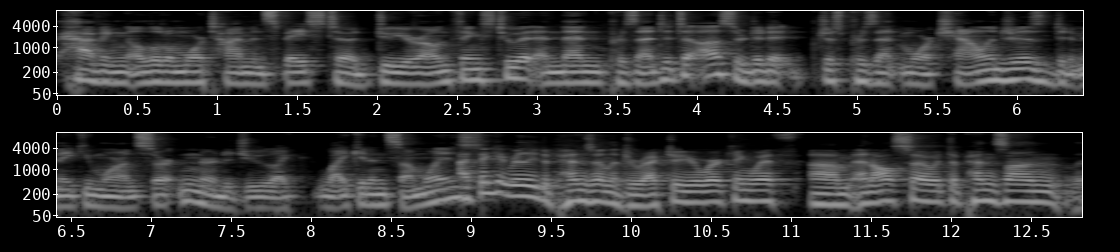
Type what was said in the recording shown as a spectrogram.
having a little more time and space to do your own things to it and then present it to us? Or did it just present more challenges? Did it make you more uncertain? Or did you like like it in some ways? I think it really depends on the director you're working with um, and also it depends on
